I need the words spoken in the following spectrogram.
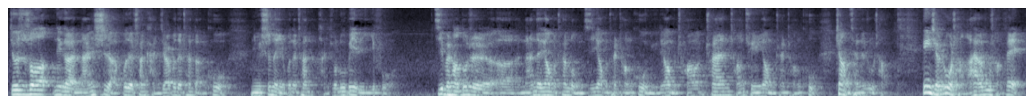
就是说那个男士啊不得穿坎肩，不得穿短裤，女士呢也不能穿袒胸露背的衣服，基本上都是呃男的要么穿拢基，要么穿长裤，女的要么长穿长裙，要么穿长裤，这样才能入场，并且入场啊还要入场费，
